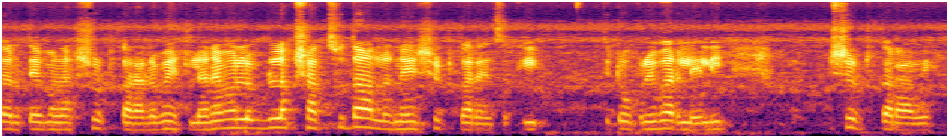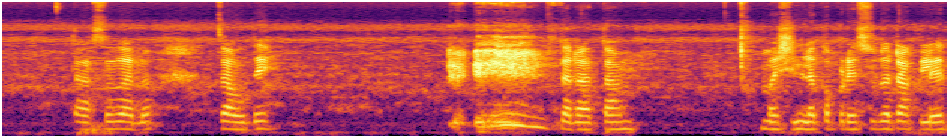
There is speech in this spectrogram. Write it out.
तर ते मला शूट करायला भेटलं नाही. मला लक्षातसुद्धा आलं नाही शूट करायचं की ती टोपली भरलेली शूट करावे. तर असं झालं. जाऊ दे. तर आता मशीनला कपडेसुद्धा टाकलेत.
